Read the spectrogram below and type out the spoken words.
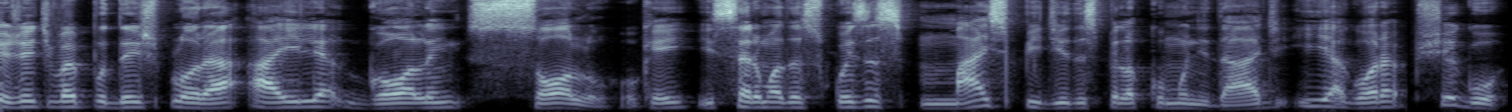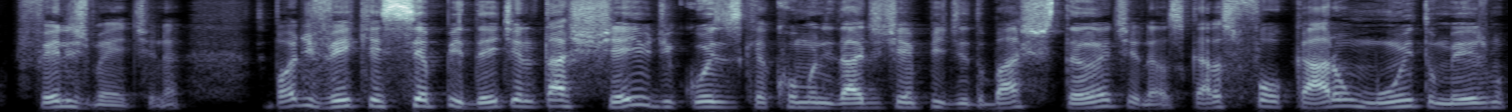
a gente vai poder explorar a ilha Golem solo, ok? Isso era uma das coisas mais pedidas pela comunidade e agora chegou, felizmente, né? Você pode ver que esse update ele tá cheio de coisas que a comunidade tinha pedido bastante, né? Os caras focaram muito mesmo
